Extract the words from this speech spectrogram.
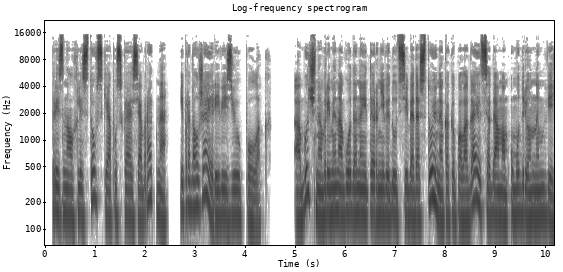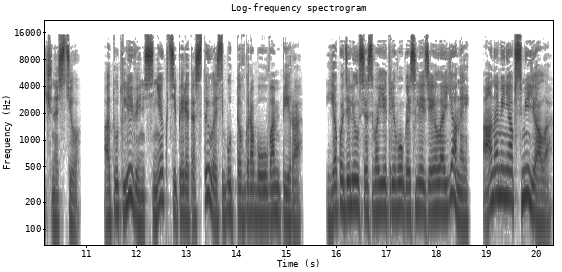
— признал Хлистовский, опускаясь обратно и продолжая ревизию полок. Обычно времена года на Этерне ведут себя достойно, как и полагается дамам, умудренным вечностью. А тут ливень, снег, теперь это стылость, будто в гробу у вампира. Я поделился своей тревогой с леди Элайяной, а она меня обсмеяла.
